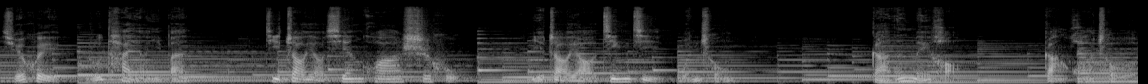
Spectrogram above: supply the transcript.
学会如太阳一般，既照耀鲜花狮虎，也照耀荆棘蚊虫。感恩美好，感化丑恶。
